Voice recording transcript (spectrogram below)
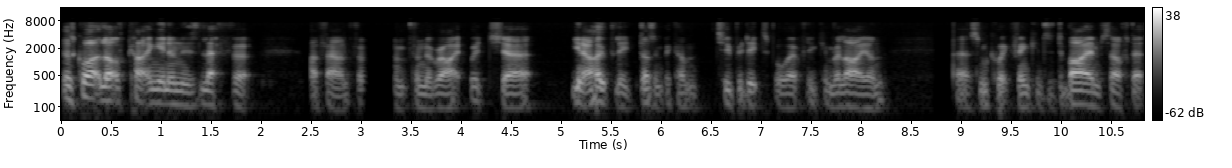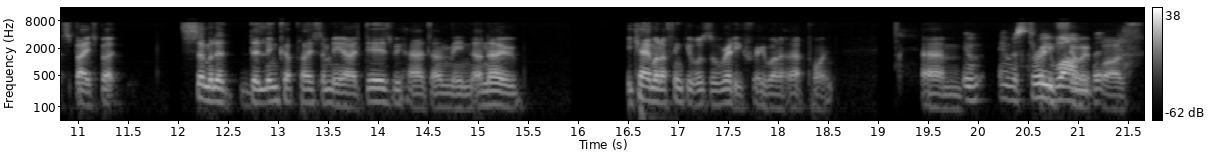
there's quite a lot of cutting in on his left foot. I found from from the right, which uh, you know hopefully doesn't become too predictable. Hopefully, he can rely on uh, some quick thinking to, to buy himself that space. But some of the, the link up play, some of the ideas we had. I mean, I know he came on. I think it was already three one at that point. Um, It, it was three one. sure it but, was.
